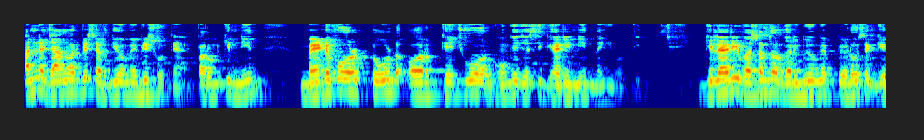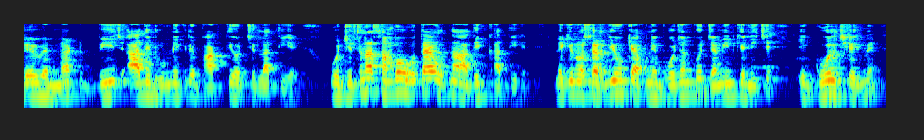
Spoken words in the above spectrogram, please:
अन्य जानवर भी सर्दियों में भी सोते हैं, पर उनकी नींद मेंढकों और टोड और केचुओं और घोंगे जैसी गहरी नींद नहीं होती। गिलहरी वसंत और गर्मियों में पेड़ों से गिरे हुए नट, बीज आदि ढूँढने के लिए भागती और चिल्लाती है। वो जितना संभव होता है, उतना अधिक खाती है। लेकिन वो सर्दियों के अपने भोजन को ज़मीन के नीचे एक गोल छेद में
